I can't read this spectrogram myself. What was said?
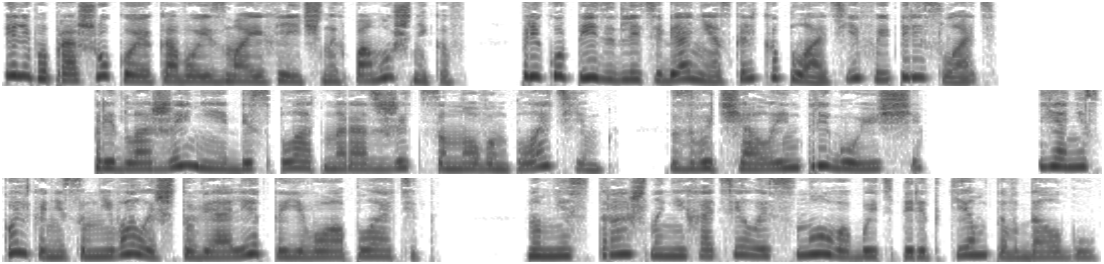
Или попрошу кое-кого из моих личных помощников прикупить для тебя несколько платьев и переслать. Предложение бесплатно разжиться новым платьем звучало интригующе. Я нисколько не сомневалась, что Виолетта его оплатит, но мне страшно не хотелось снова быть перед кем-то в долгу.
